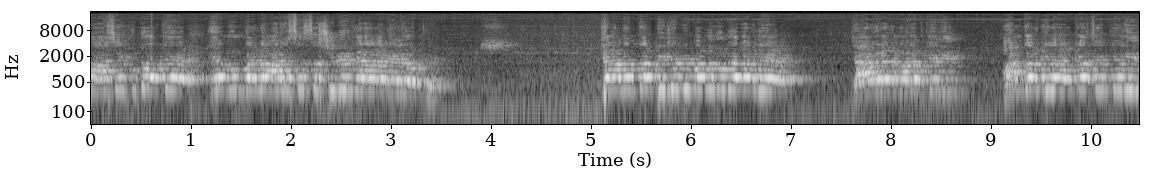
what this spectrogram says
महाशय कुठे होते? हे मुंबईला आर एस एस शिबिर करायला गेले होते. त्यानंतर बीजेपी मधून उभे राहिले. त्यावेळेस मदत केली. आमदारकीला एकाच एक केली.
